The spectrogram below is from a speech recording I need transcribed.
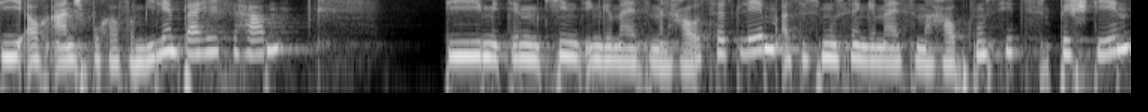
die auch Anspruch auf Familienbeihilfe haben die mit dem Kind im gemeinsamen Haushalt leben, also es muss ein gemeinsamer Hauptwohnsitz bestehen,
